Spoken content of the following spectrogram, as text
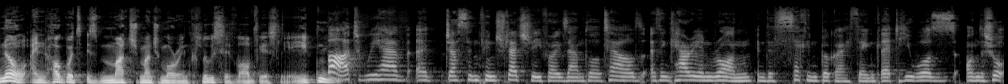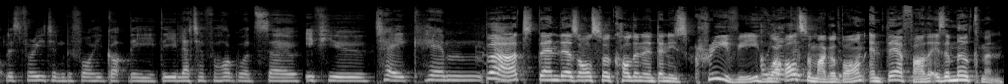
No, and Hogwarts is much, much more inclusive, obviously. Eton But we have uh, Justin Finch Fletchley, for example, tells, I think, Harry and Ron in the second book, I think, that he was on the shortlist for Eton before he got the, the letter for Hogwarts. So if you take him. But then there's also Colin and Dennis Creevey, who Oh, are yeah, the- also muggle born, and their father is a milkman.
